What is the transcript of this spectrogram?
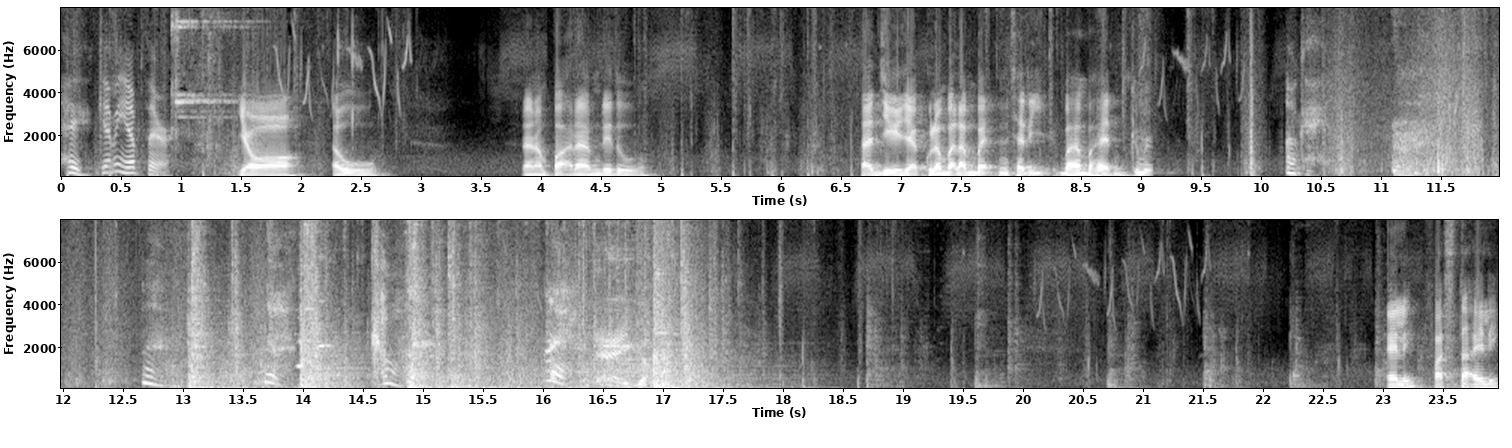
Hey, get me up there. Yo, tahu. Dah nampak dah benda tu. Saja je aku lambat-lambat mencari bahan-bahan. Okay. Come on. There you go. Ellie, faster Ellie.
